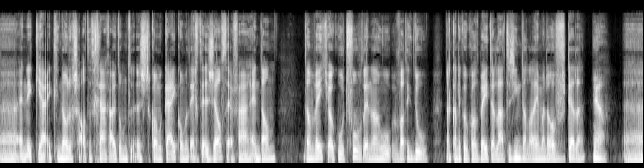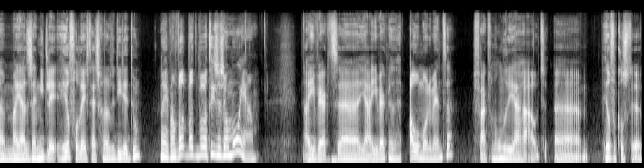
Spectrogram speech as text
Uh, en ik, ja, ik nodig ze altijd graag uit om eens te komen kijken, om het echt zelf te ervaren. En dan, dan weet je ook hoe het voelt en dan hoe, wat ik doe. Dan kan ik ook wat beter laten zien dan alleen maar erover vertellen. Ja. Uh, maar ja, er zijn niet heel veel leeftijdsgenoten die dit doen. Nee, want wat, wat, wat is er zo mooi aan? Nou, je werkt, ja, je werkt met oude monumenten, vaak van honderden jaren oud. heel veel kosten,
